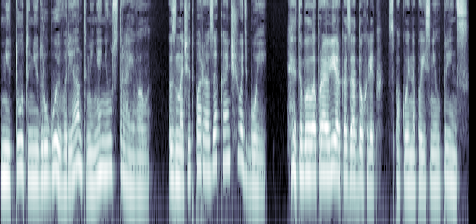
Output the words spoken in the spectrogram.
Ни тот, ни другой вариант меня не устраивал. Значит, пора заканчивать бой». «Это была проверка, задохлик», — спокойно пояснил принц.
